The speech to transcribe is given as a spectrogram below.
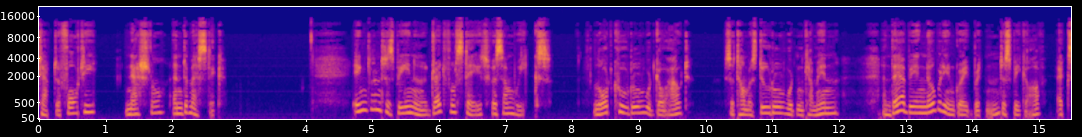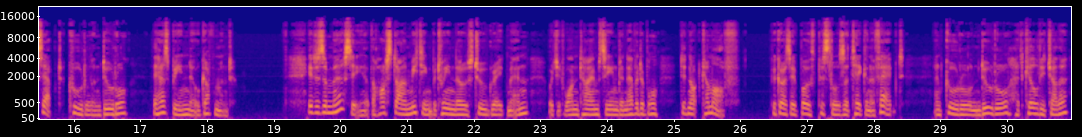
CHAPTER XL National and Domestic England has been in a dreadful state for some weeks. Lord Coodle would go out, Sir Thomas Doodle wouldn't come in, and there being nobody in Great Britain to speak of except Coodle and Doodle, there has been no government. It is a mercy that the hostile meeting between those two great men, which at one time seemed inevitable, did not come off, because if both pistols had taken effect and Coodle and Doodle had killed each other,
